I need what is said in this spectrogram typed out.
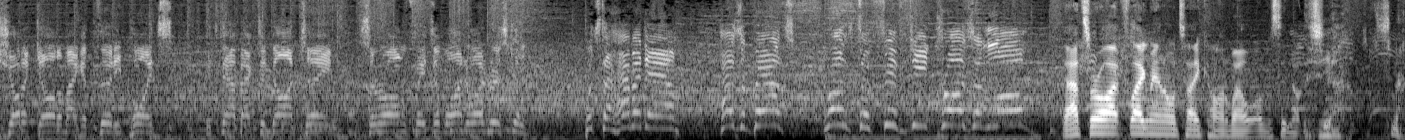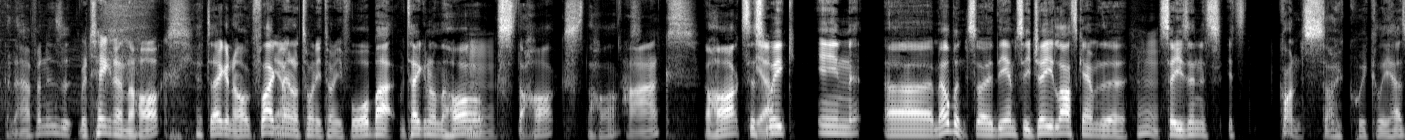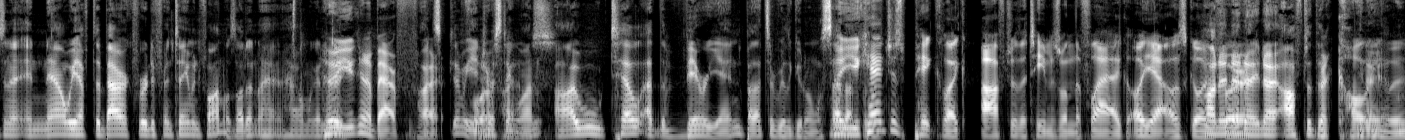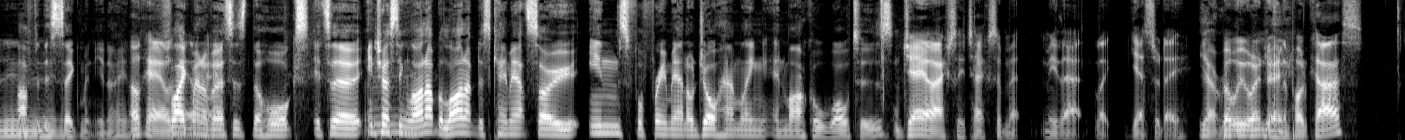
Shot at goal to make it 30 points. It's now back to 19. Serong feeds it wide to O'Driscoll. Puts the hammer down. Has a bounce. Runs to 50. Drives it long. That's all right. Flagman mantle will take on. Well, obviously not this year. It's not going to happen, is it? We're taking on the Hawks. Taking on Flag Yeah. mantle 2024, but we're taking on the Hawks, the Hawks, the Hawks, Hawks. the Hawks this Yeah. week in uh, Melbourne. So the MCG last game of the Mm. season. It's it's gone so quickly, hasn't it? And now we have to barrack for a different team in finals. I don't know how, how am I going to Who do. are you going to barrack for fire? It's going to be an interesting one. finals? I will tell at the very end, but that's a really good one. We'll say No, that you can't just pick like after the teams won the flag. Oh yeah, I was going Oh no for no no no! After the for Collingwood. after this segment, you know. you know. Okay, okay, Flag okay. versus the Hawks. It's a interesting Mm. lineup. The lineup just came out. So ins for Fremantle, Joel Hamling and Michael Walters. Jo actually texted me- me that like yesterday, Yeah, but we weren't doing the podcast.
